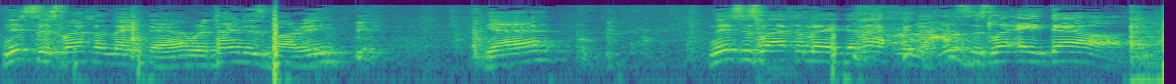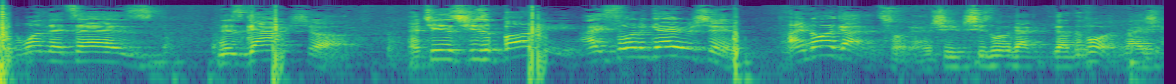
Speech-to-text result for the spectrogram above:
This is Lechem Meideh, where the time is Bari. Yeah? This is Lechem Meideh, this is Le'edeha, the one that says Nizgarsha. And she's, she's a Bari. I saw the Gershon. I know I got it. So, she, she's the one that got, got divorced, right? She,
